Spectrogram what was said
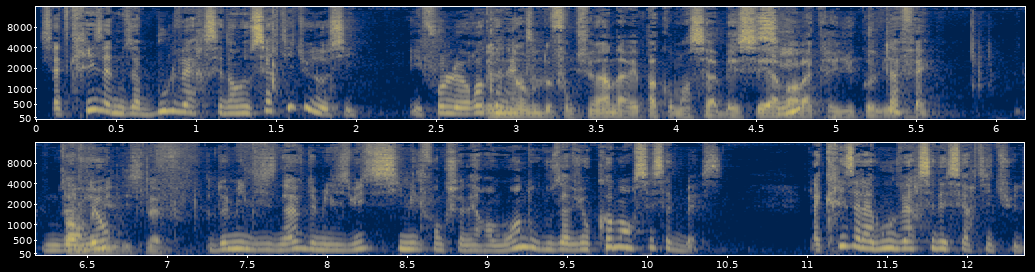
Cette crise, elle nous a bouleversés dans nos certitudes aussi. Il faut le Le reconnaître. nombre de fonctionnaires n'avait pas commencé à baisser Si, avant la crise du Covid. Tout à fait. Nous en avions 2019. 2019, 2018, 6 000 fonctionnaires en moins, donc nous avions commencé cette baisse. La crise, elle a bouleversé des certitudes.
